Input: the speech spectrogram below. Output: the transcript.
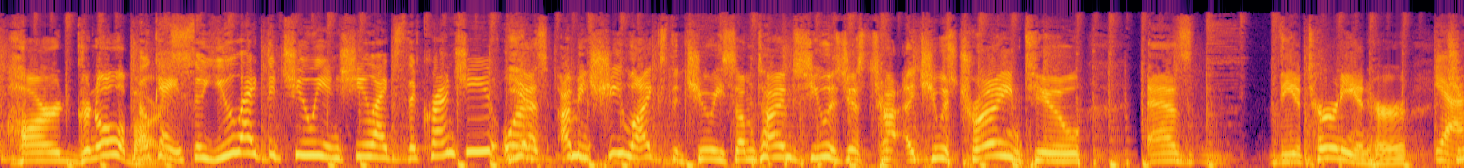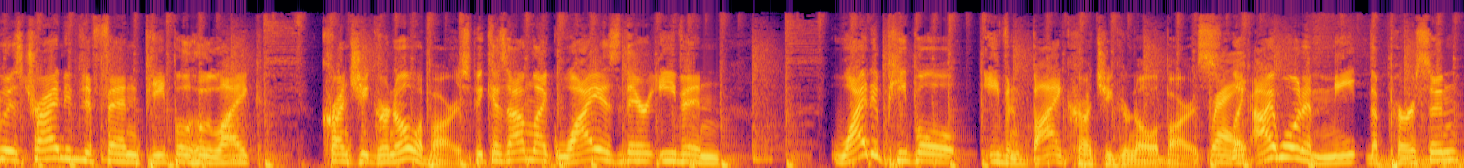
hard granola bars. Okay, so you like the chewy and she likes the crunchy, or yes, I mean she likes the chewy. Sometimes she was just try- she was trying to, as the attorney in her, Yeah. she was trying to defend people who like crunchy granola bars because I'm like, why is there even? Why do people even buy crunchy granola bars? Right. Like, I want to meet the person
